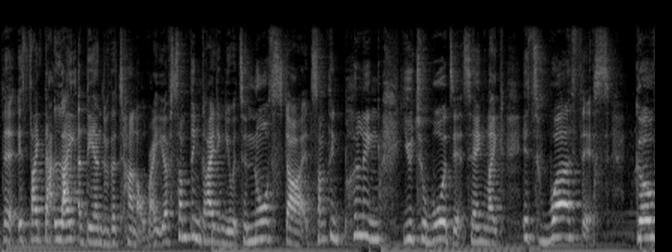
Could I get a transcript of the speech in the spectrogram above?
that it's like that light at the end of the tunnel, right? You have something guiding you. It's a north star. It's something pulling you towards it, saying like it's worth this. Go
